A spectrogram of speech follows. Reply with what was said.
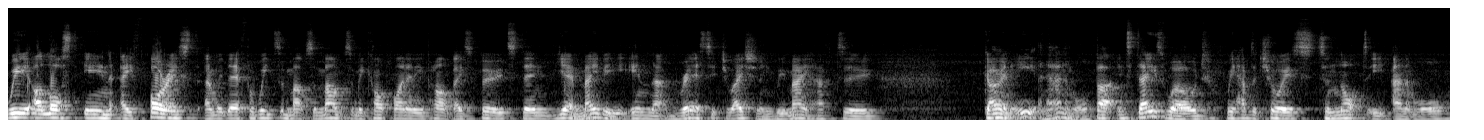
we are lost in a forest and we're there for weeks and months and months and we can't find any plant based foods, then yeah, maybe in that rare situation we may have to go and eat an animal. But in today's world, we have the choice to not eat animal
